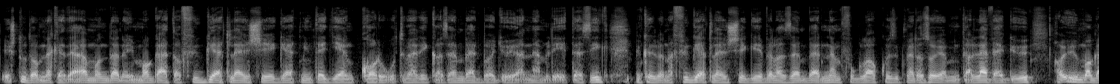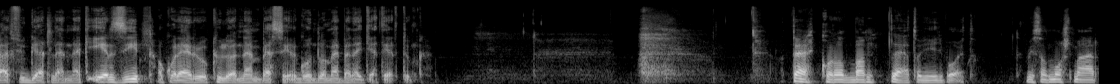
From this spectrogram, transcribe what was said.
és tudom neked elmondani, hogy magát a függetlenséget, mint egy ilyen karót verik az emberbe, hogy olyan nem létezik, miközben a függetlenségével az ember nem foglalkozik, mert az olyan, mint a levegő. Ha ő magát függetlennek érzi, akkor erről külön nem beszél, gondolom ebben egyetértünk. A te korodban lehet, hogy így volt. Viszont most már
